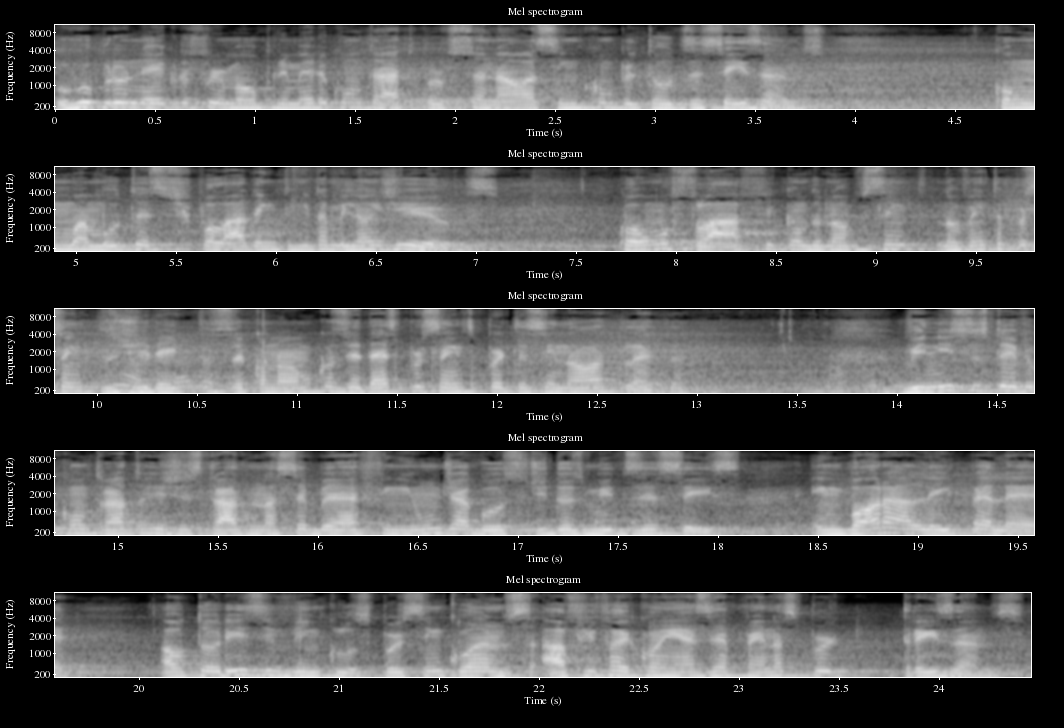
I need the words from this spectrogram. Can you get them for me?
o rubro-negro firmou o primeiro contrato profissional assim que completou 16 anos, com uma multa estipulada em 30 milhões de euros com o Fla ficando 90% dos direitos econômicos e 10% pertencendo ao atleta. Vinícius teve o contrato registrado na CBF em 1 de agosto de 2016. Embora a Lei Pelé autorize vínculos por 5 anos, a FIFA reconhece apenas por 3 anos.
